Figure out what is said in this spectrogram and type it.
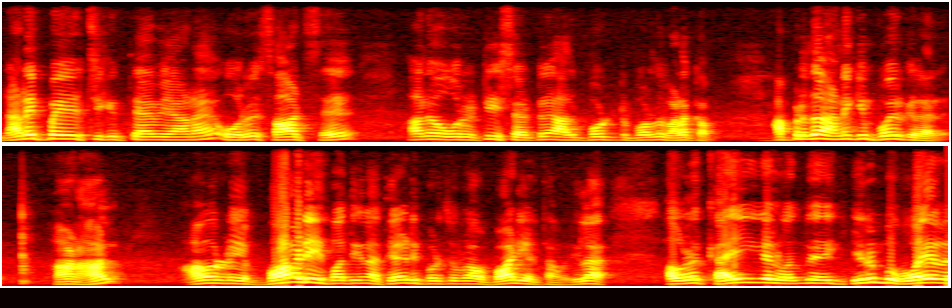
நடைப்பயிற்சிக்கு தேவையான ஒரு ஷார்ட்ஸு அது ஒரு டிஷர்ட்டு அது போட்டுட்டு போகிறது வழக்கம். அப்படி தான் அன்றைக்கும் போயிருக்கிறாரு. ஆனால் அவருடைய பாடி பார்த்தீங்கன்னா தேடி பிடிச்ச அவர் பாடி எடுத்தாங்க பார்த்தீங்களா? அவரோட கைகள் வந்து இரும்பு ஒயர்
